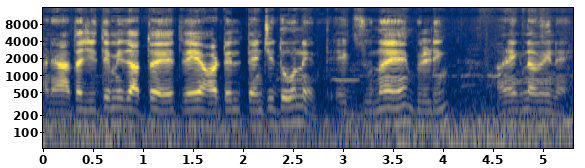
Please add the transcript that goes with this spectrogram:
आणि आता जिथे मी जातो आहे ते हॉटेल त्यांची दोन आहेत. एक जुनं आहे बिल्डिंग आणि एक नवीन आहे.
